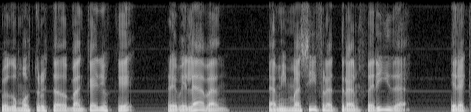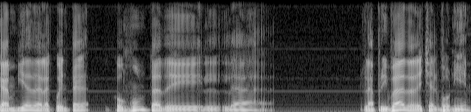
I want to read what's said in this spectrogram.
Luego mostró estados bancarios que revelaban la misma cifra transferida era cambiada a la cuenta conjunta de la, la privada de Charbonnier.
